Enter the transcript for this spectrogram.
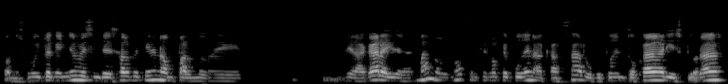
cuando son muy pequeños, les interesa lo que tienen a un palmo de, de la cara y de las manos, ¿no? Porque es lo que pueden alcanzar, lo que pueden tocar y explorar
